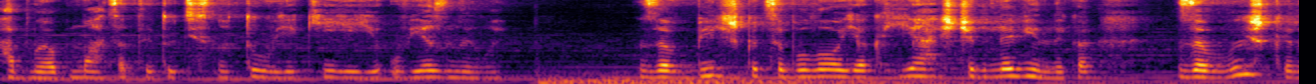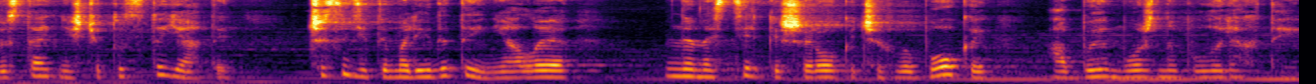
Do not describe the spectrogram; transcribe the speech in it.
аби обмацати ту тісноту, в якій її ув'язнили. Завбільшки це було як ящик для вінника, заввишки достатньо, щоб тут стояти, чи сидіти малій дитині, але не настільки широкий чи глибокий, аби можна було лягти.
